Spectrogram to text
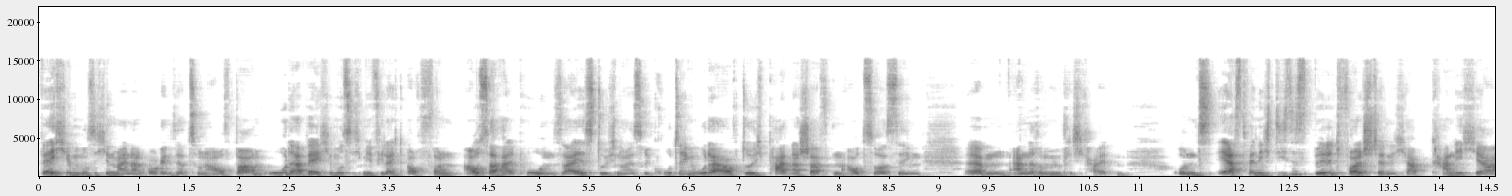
Welche muss ich in meiner Organisation aufbauen oder welche muss ich mir vielleicht auch von außerhalb holen, sei es durch neues Recruiting oder auch durch Partnerschaften, Outsourcing, ähm, andere Möglichkeiten. Und erst wenn ich dieses Bild vollständig habe, kann ich ja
